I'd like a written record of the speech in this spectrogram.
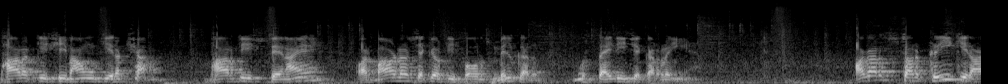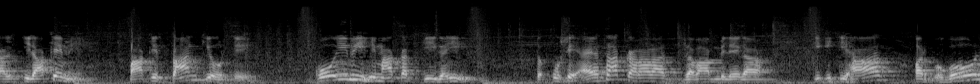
भारत की सीमाओं की रक्षा, भारतीय सेनाएँ और बॉर्डर सिक्योरिटी फोर्स मिलकर मुस्तैदी से कर रही हैं। अगर सरक्रीक इलाके में पाकिस्तान की ओर से कोई भी हिमाकत की गई तो उसे ऐसा करारा जवाब मिलेगा कि इतिहास और भूगोल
